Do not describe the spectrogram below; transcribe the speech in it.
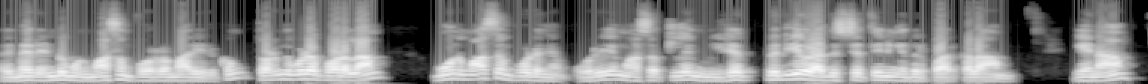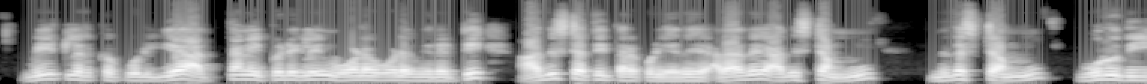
அதுமாதிரி ரெண்டு மூணு மாதம் போடுற மாதிரி இருக்கும். தொடர்ந்து கூட போடலாம். மூணு மாதம் போடுங்க. ஒரே மாதத்தில் மிகப்பெரிய ஒரு அதிர்ஷ்டத்தை நீங்கள் எதிர்பார்க்கலாம். ஏன்னா வீட்டில் இருக்கக்கூடிய அத்தனை பீடுகளையும் ஓட ஓட விரட்டி அதிர்ஷ்டத்தை தரக்கூடியது. அதாவது அதிர்ஷ்டம் நிதிஷ்டம் உறுதி.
